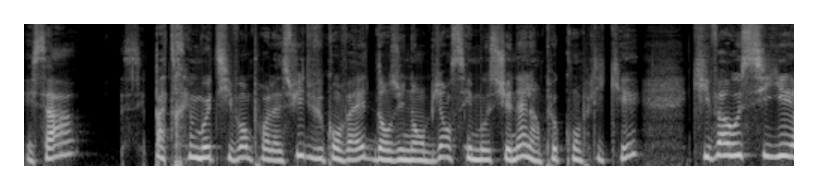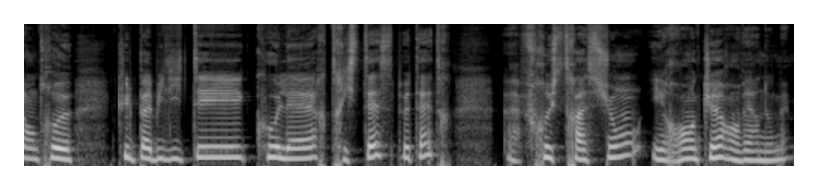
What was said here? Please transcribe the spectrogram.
Et ça, c'est pas très motivant pour la suite vu qu'on va être dans une ambiance émotionnelle un peu compliquée qui va osciller entre culpabilité, colère, tristesse peut-être, euh, frustration et rancœur envers nous-mêmes.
